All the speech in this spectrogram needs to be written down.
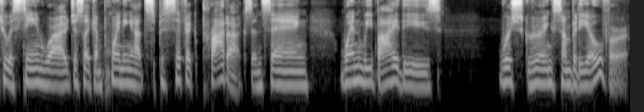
to a scene where I just like I'm pointing out specific products and saying, when we buy these, we're screwing somebody over.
